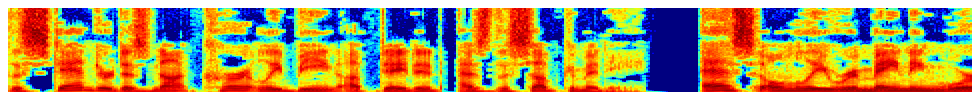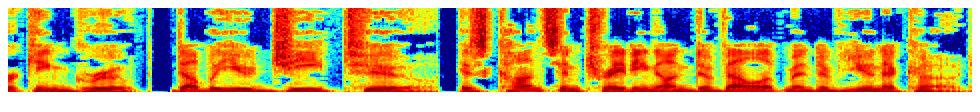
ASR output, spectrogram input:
The standard is not currently being updated, as the subcommittee S only remaining working group, WG2, is concentrating on development of Unicode.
